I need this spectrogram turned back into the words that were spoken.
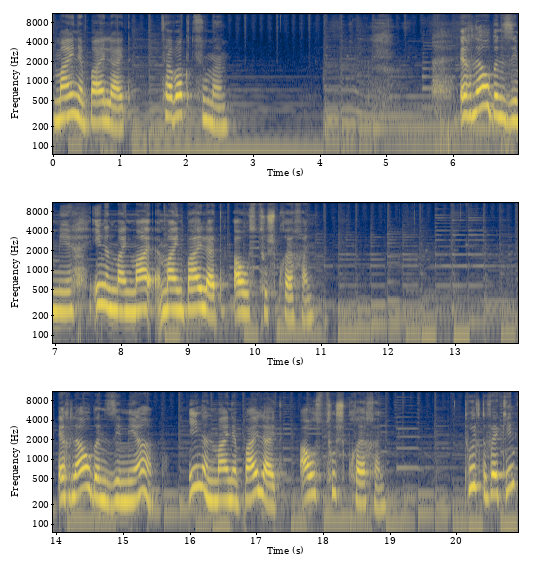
Meine Beileid. Ցավակցում եմ։ Erlauben Sie mir, Ihnen mein, mein Beileid auszusprechen. Erlauben Sie mir, Ihnen meine Beileid auszusprechen։ Թույլ տվեք ինձ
